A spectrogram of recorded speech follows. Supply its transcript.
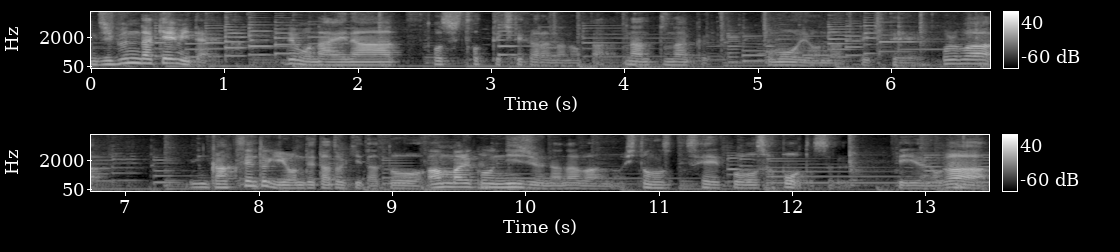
自分だけみたいな、でもないな、年取ってきてからなのか、なんとなく思うようになってきて、これは学生の時読んでた時だと、あんまりこの27番の人の成功をサポートするっていうのが、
